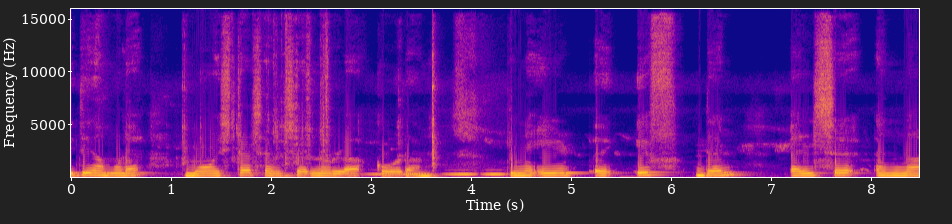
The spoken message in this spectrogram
ഇത് നമ്മുടെ മോയ്സ്ചർ സെൻസറിനുള്ള കോഡാണ് പിന്നെ ഈ ഇഫ് ദെൻ എൽസ് എന്നാ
